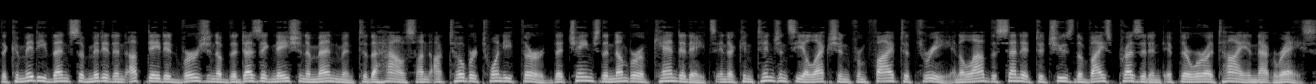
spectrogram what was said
The committee then submitted an updated version of the designation amendment to the House on October 23 that changed the number of candidates in a contingency election from five to three and allowed the Senate to choose the vice president if there were a tie in that race.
